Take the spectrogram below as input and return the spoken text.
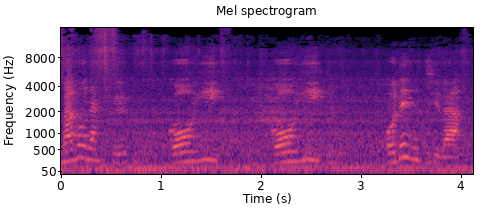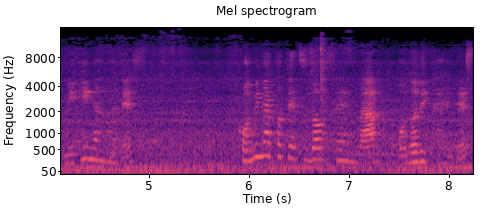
まもなく五位五位お出口は右側です小湊鉄道線はお乗り換えです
